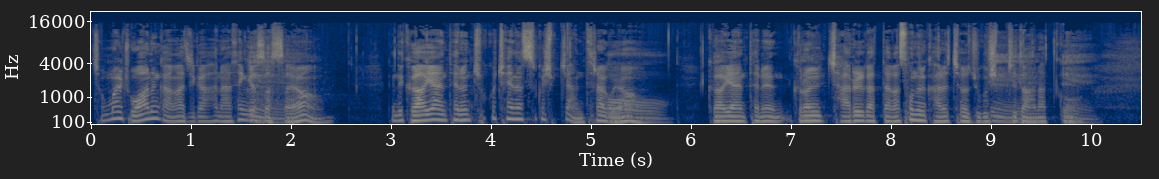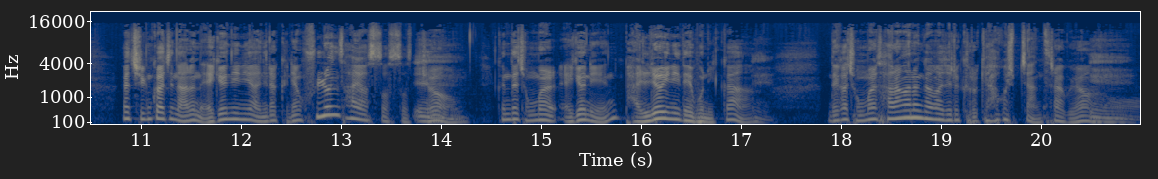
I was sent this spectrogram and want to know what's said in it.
정말 좋아하는 강아지가 하나 생겼었어요. 근데 그 아이한테는 초코 체인을 쓰고 싶지 않더라고요. 어. 그 아이한테는 그런 자를 갖다가 손을 가르쳐 주고 싶지도 네. 않았고 네. 그러니까 지금까지 나는 애견인이 아니라 그냥 훈련사였었었죠. 예. 근데 정말 애견인 반려인이 돼 보니까 네. 내가 정말 사랑하는 강아지를 그렇게 하고 싶지 않더라고요. 네.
